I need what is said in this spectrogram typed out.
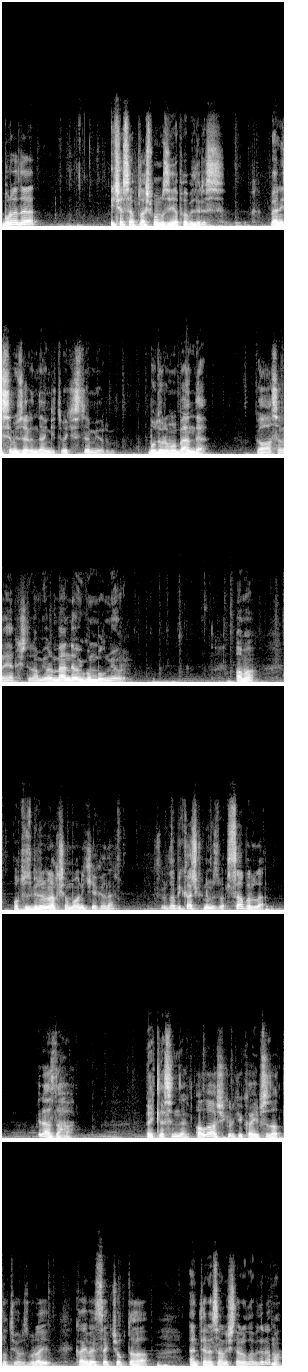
burada iç hesaplaşmamızı yapabiliriz. Ben isim üzerinden gitmek istemiyorum. Bu durumu ben de Galatasaray'a yakıştıramıyorum. Ben de uygun bulmuyorum. Ama 31'in akşamı 12'ye kadar şurada birkaç günümüz var. Sabırla biraz daha beklesinler. Allah'a şükür ki kayıpsız atlatıyoruz. Burayı kaybetsek çok daha enteresan işler olabilir ama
